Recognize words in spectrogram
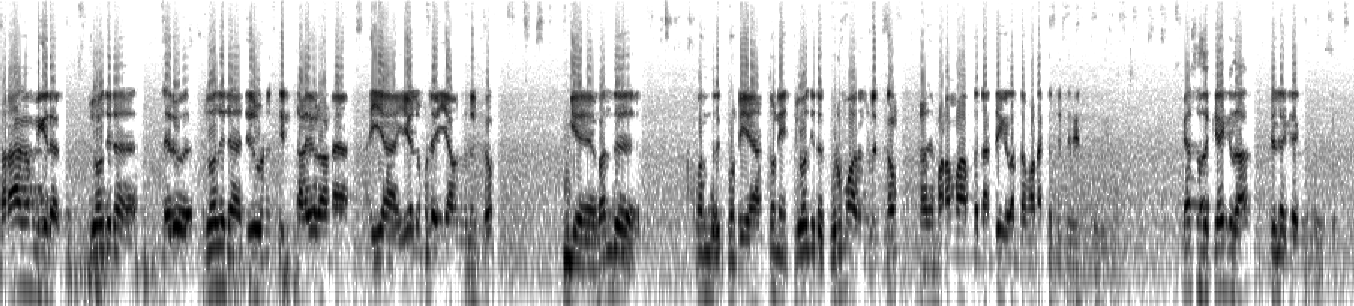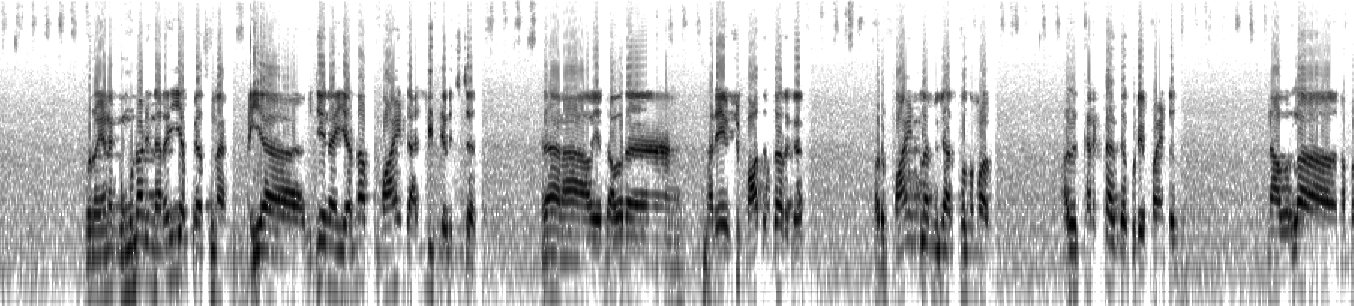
வராகமிகிற ஜோதிட நிறுவ ஜோதிட நிறுவனத்தின் தலைவரான ஐயா ஏழுமலை ஐயா அவர்களுக்கும் இங்கே வந்து வந்திருக்கக்கூடிய அத்துணை ஜோதிட குருமார்களுக்கும் அது மனமார்ந்த நன்றி கலந்த வணக்கத்தை தெரிவித்துக்கிறேன் பேசுறது கேக்குதா? இல்ல கேக்குது. அப்புறம் எனக்கு முன்னாடி நிறைய பேசினாங்க. ஐயா விஜயன் ஐயான்னா பாயிண்ட் அள்ளி தெளிச்சிட்டாரு. ஏன்னா நான் அவரை நிறைய விஷயம் பார்த்துட்டு தான் இருக்கேன். அவர் பாயிண்ட்லாம் மிக அற்புதமாக இருக்கும். அது கரெக்டாக இருக்கக்கூடிய பாயிண்ட் அது. நான் அவர்லாம் நம்ம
